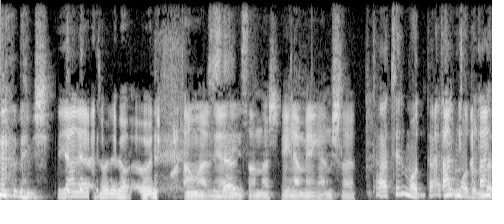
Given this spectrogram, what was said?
demiş. Yani evet öyle bir öyle bir ortam vardı Güzel. yani insanlar eğlenmeye gelmişlerdi. Tatil mod tatil zaten, modunda zaten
